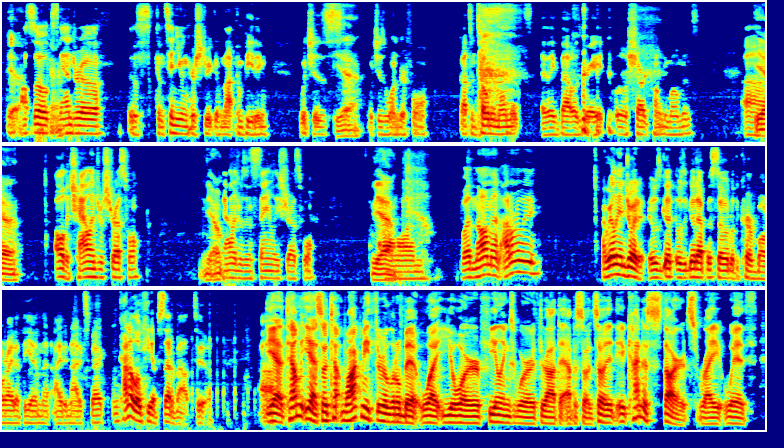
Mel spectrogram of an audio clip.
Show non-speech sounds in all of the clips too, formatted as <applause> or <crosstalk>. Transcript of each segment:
Yeah. Also, Okay. Sandra is continuing her streak of not competing, which is Yeah. which is wonderful. Got some Tony moments. I think that was great. <laughs> Little shark Tony moments. Um, Yeah. Oh, the challenge was stressful. Yeah. challenge was insanely stressful. Yeah. Um, but no, man, I don't really. I really enjoyed it. It was good. It was a good episode with a curveball right at the end that I did not expect. I'm kind of low key upset about too. Uh, yeah. Tell me. Yeah. So tell walk me through a little bit what your feelings were throughout the episode. So it, it kind of starts right with.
